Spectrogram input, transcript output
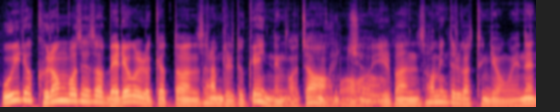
오히려 그런 것에서 매력을 느꼈던 사람들도 꽤 있는 거죠. 뭐 그쵸. 일반 서민들 같은 경우에는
